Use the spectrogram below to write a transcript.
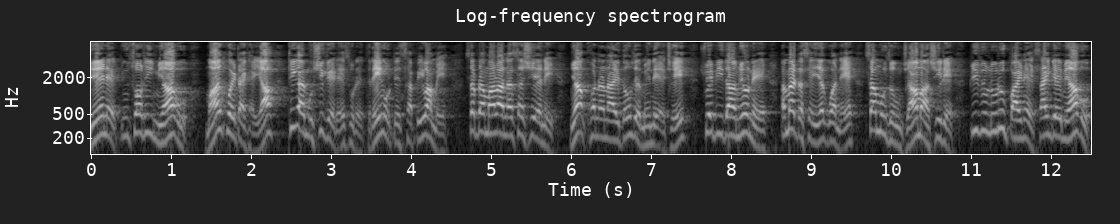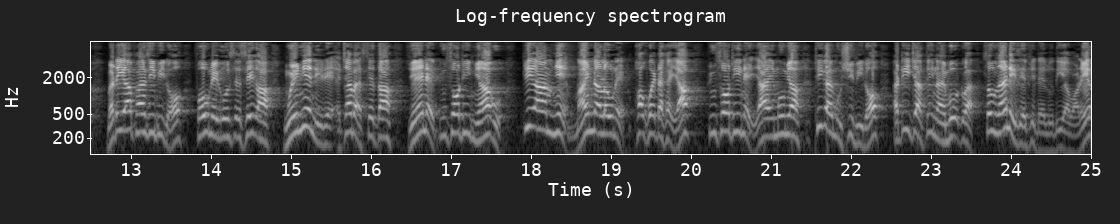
ရဲနဲ့ပြူစောတိများကိုမိုင်းခွဲတိုက်ခိုက်ရာထိခိုက်မှုရှိခဲ့တယ်ဆိုတဲ့သတင်းကိုတင်ဆက်ပေးပါမယ်စက်တင်ဘာလ28ရက်နေ့ည9:30မိနစ်အချိန်ရွှေပြည်သာမြို့နယ်အမှတ်30ရပ်ကွက်နယ်စက်မှုစုံကြားမှာရှိတဲ့ပြည်သူလူထုပိုင်းတဲ့စိုင်ကယ်များကိုမတရားဖမ်းဆီးပြီးတော့ဖုန်းတွေကိုစစ်ဆေးကငွေညစ်နေတဲ့အကြမ်းဖက်စစ်သားရဲနဲ့ပြူစောတိများကိုပြင်းအားမြင့်မိုင်းနှလုံးနဲ့ဖောက်ခွဲတိုက်ခိုက်ရာပြူစောတိနဲ့ယာယီမှုများထိခိုက်မှုရှိပြီးတော့အတိအကျသိနိုင်ဖို့အတွက်စုံစမ်းနေစေဖြစ်တယ်လို့သိရပါတယ်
